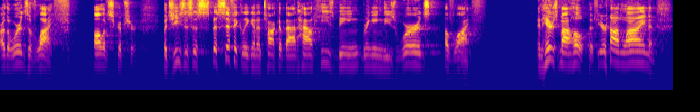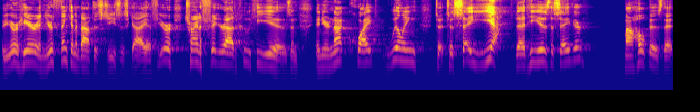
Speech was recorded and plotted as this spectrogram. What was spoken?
are the words of life all of Scripture. But Jesus is specifically going to talk about how he's being, bringing these words of life. And here's my hope. If you're online and you're here and you're thinking about this Jesus guy, if you're trying to figure out who he is and, and you're not quite willing to, to say yet that he is the Savior, my hope is that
